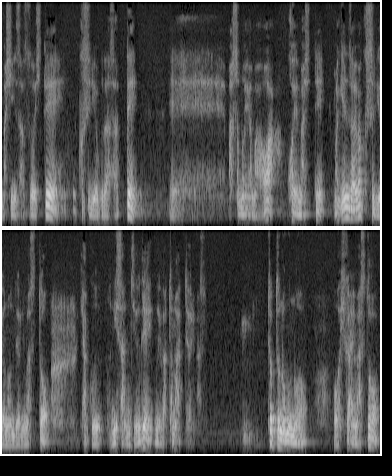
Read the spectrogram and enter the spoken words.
まあ、診察をして薬をくださって、えーまあ、その山は越えまして、まあ、現在は薬を飲んでおりますと12030で上が止まっております。ちょっと飲むのを控えますと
